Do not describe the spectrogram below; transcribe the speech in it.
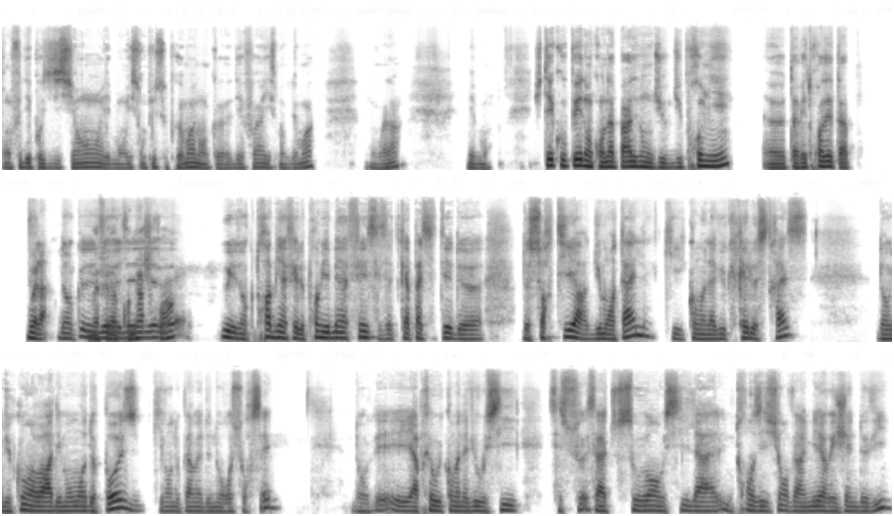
on fait des positions, et bon, ils sont plus souples que moi, donc euh, des fois, ils se moquent de moi. Donc, voilà. Mais bon. Je t'ai coupé, donc on a parlé donc, du, du premier. Euh, tu avais trois étapes. Voilà. Donc, On a fait la première, je crois. Oui, donc trois bienfaits. Le premier bienfait, c'est cette capacité de, de, sortir du mental qui, comme on a vu, crée le stress. Donc, du coup, on va avoir des moments de pause qui vont nous permettre de nous ressourcer. Donc, et après, oui, comme on a vu aussi, ça va être souvent aussi la, une transition vers une meilleure hygiène de vie.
